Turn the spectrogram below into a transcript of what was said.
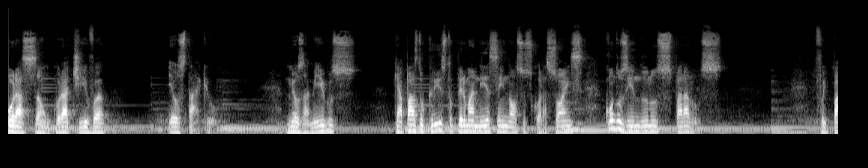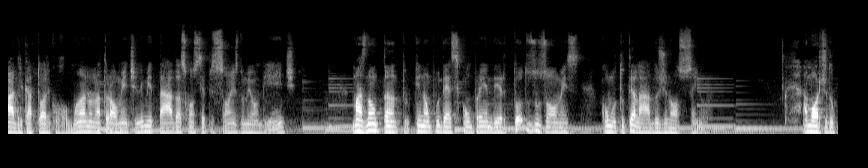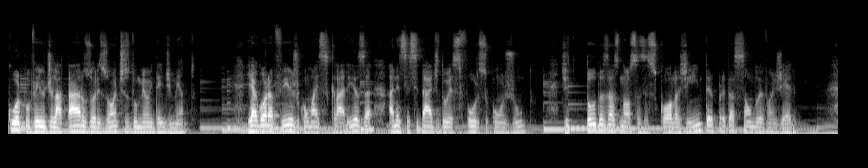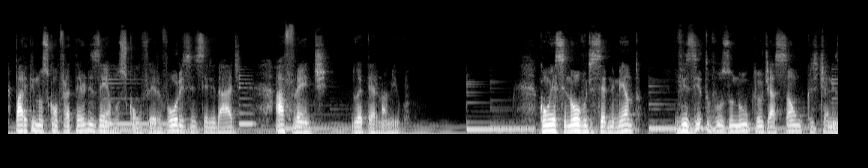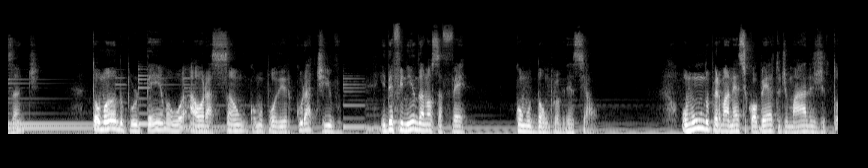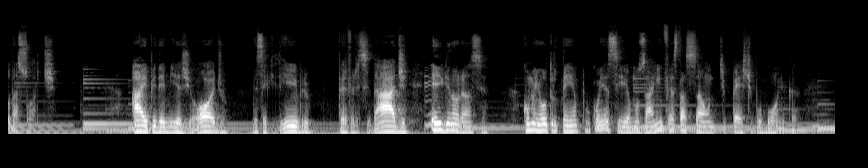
Oração curativa Eustáquio. Meus amigos, que a paz do Cristo permaneça em nossos corações, conduzindo-nos para a luz. Fui padre católico romano, naturalmente limitado às concepções do meu ambiente, mas não tanto que não pudesse compreender todos os homens como tutelados de nosso Senhor. A morte do corpo veio dilatar os horizontes do meu entendimento. E agora vejo com mais clareza a necessidade do esforço conjunto de todas as nossas escolas de interpretação do Evangelho, para que nos confraternizemos com fervor e sinceridade à frente do eterno amigo. Com esse novo discernimento, visito-vos o núcleo de ação cristianizante tomando por tema a oração como poder curativo e definindo a nossa fé como dom providencial. O mundo permanece coberto de males de toda sorte. Há epidemias de ódio, desequilíbrio, perversidade e ignorância, como em outro tempo conhecíamos a infestação de peste bubônica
